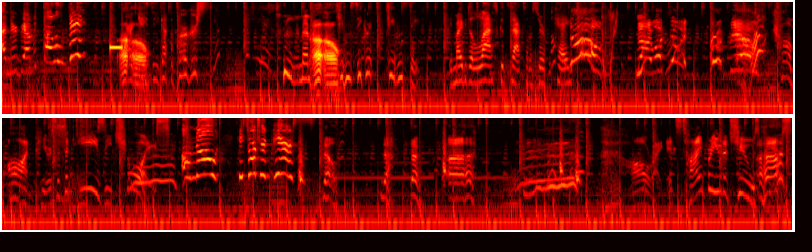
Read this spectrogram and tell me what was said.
underground McDonald's base. All right, Uh-oh. Casey, you got the burgers? remember, Uh-oh. keep them secret, keep them safe. It might be the last good snacks on the server, okay? No! No, I won't do it! I refuse! Oh, come on, Pierce. It's an easy choice. Oh no! He's torturing Pierce! No, no, no. Uh, All right, it's time for you to choose, Uh-huh. Pierce.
